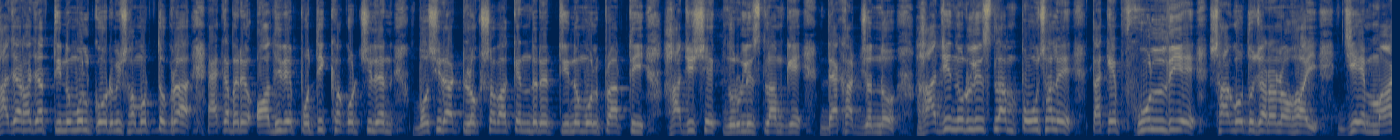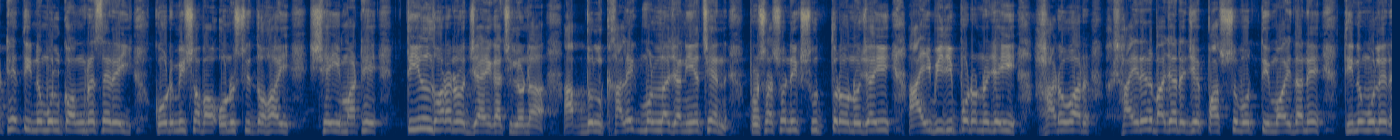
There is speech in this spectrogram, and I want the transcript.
হাজার হাজার তৃণমূল কর্মী সমর্থকরা একেবারে অধীরে প্রতীক্ষা করছিলেন বসিরহাট লোকসভা কেন্দ্রের তৃণমূল প্রার্থী হাজি শেখ নুরুল ইসলামকে দেখার জন্য। হাজি নুরুল ইসলাম পৌঁছালে তাকে ফুল দিয়ে স্বাগত জানানো হয়। যে মাঠে তৃণমূল কংগ্রেসের এই কর্মী সভা অনুষ্ঠিত হয়, সেই মাঠে তিল ধরানোর জায়গা ছিল না। আব্দুল খালেক মোল্লা জানিয়েছেন, প্রশাসনিক সূত্র অনুযায়ী আইবি রিপোর্ট অনুযায়ী হাড়োয়ার সাইরের বাজারে যে পার্শ্ববর্তী ময়দানে তৃণমূলের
